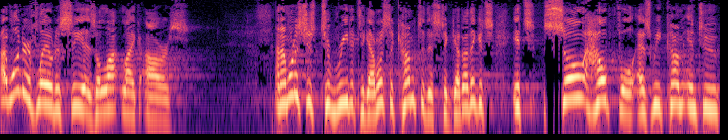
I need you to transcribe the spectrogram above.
I wonder if Laodicea is a lot like ours. And I want us just to read it together. I want us to come to this together. I think it's, it's so helpful as we come into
